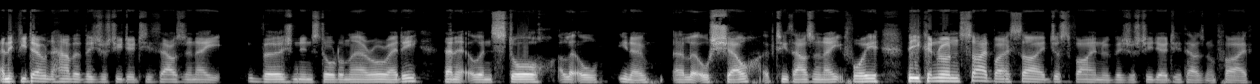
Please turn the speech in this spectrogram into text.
And if you don't have a Visual Studio 2008 version installed on there already, then it'll install a little, you know, a little shell of 2008 for you that you can run side by side just fine with Visual Studio 2005.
